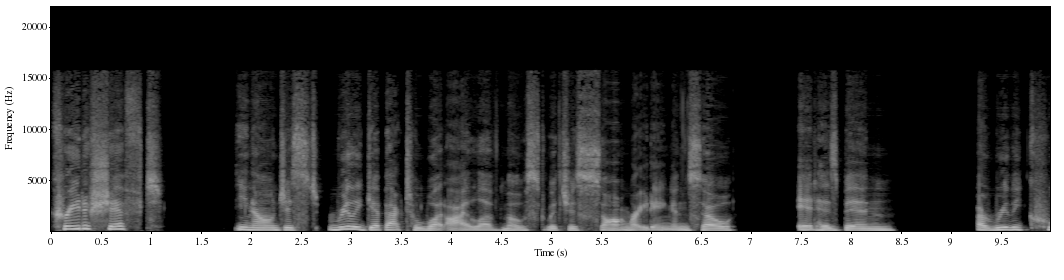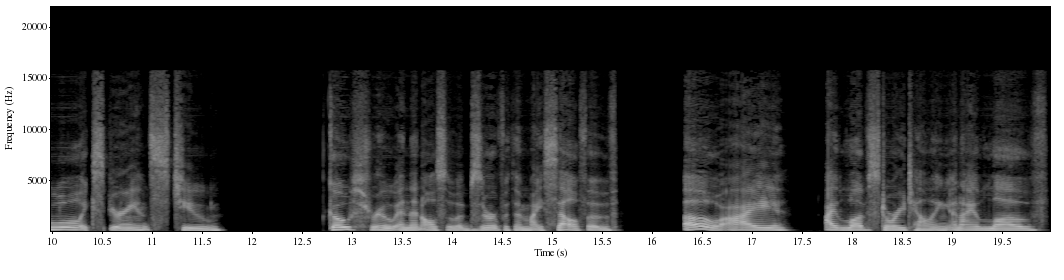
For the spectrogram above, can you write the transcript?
create a shift, you know, just really get back to what I love most, which is songwriting. And so it has been a really cool experience to go through and then also observe within myself of, oh, I I love storytelling and I love,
